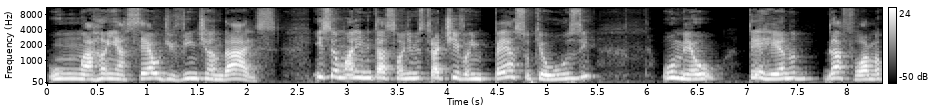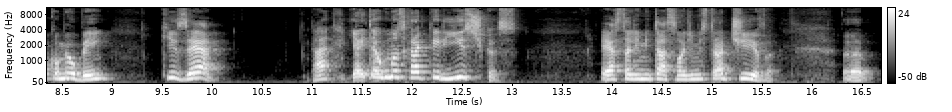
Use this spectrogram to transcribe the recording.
um arranha-céu de 20 andares. Isso é uma limitação administrativa. Eu impeço que eu use o meu terreno da forma como eu bem quiser. Tá? E aí tem algumas características esta limitação administrativa. Uh,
